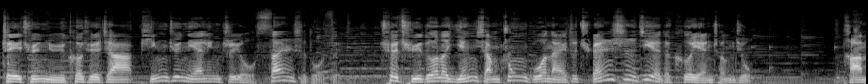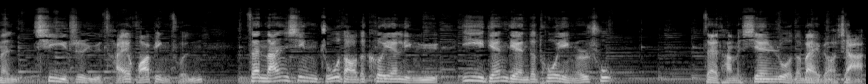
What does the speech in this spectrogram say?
这群女科学家平均年龄只有三十多岁，却取得了影响中国乃至全世界的科研成就。他们气质与才华并存，在男性主导的科研领域一点点地脱颖而出。在他们纤弱的外表下，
